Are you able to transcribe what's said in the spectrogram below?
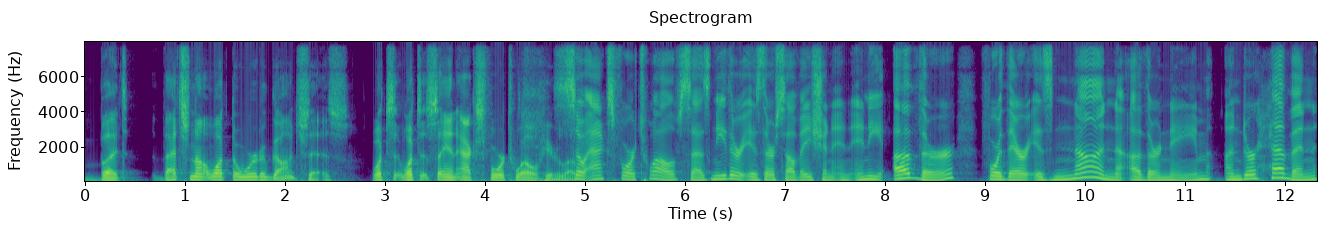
But that's not what the word of God says. What's what's it say in Acts 4:12 here, love? So Acts 4:12 says neither is there salvation in any other for there is none other name under heaven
